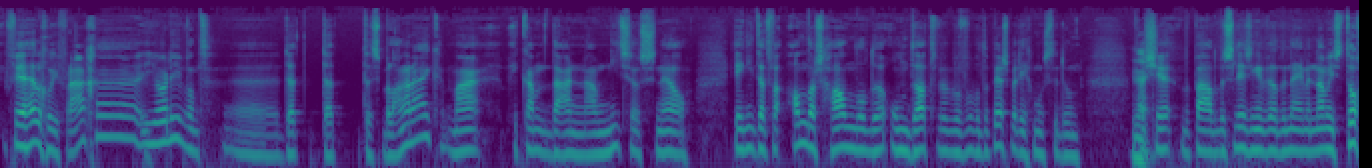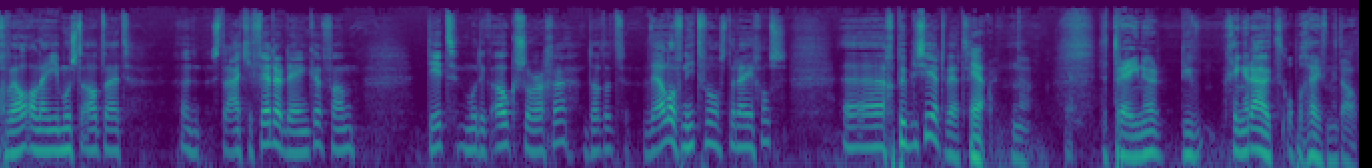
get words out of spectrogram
ik vind een hele goede vraag, uh, Jordi, want uh, dat, dat, dat is belangrijk. Maar ik kan daar nou niet zo snel... Ik denk niet dat we anders handelden omdat we bijvoorbeeld een persbericht moesten doen. Nee. Als je bepaalde beslissingen wilde nemen, nam je het toch wel. Alleen je moest altijd een straatje verder denken van... dit moet ik ook zorgen dat het wel of niet volgens de regels uh, gepubliceerd werd. Ja. Nou, de trainer die ging eruit op een gegeven moment ook.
